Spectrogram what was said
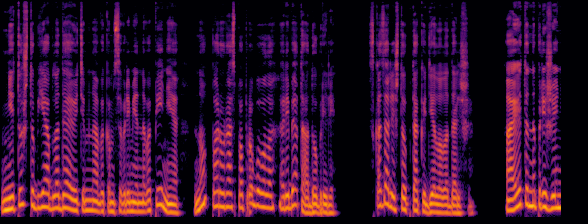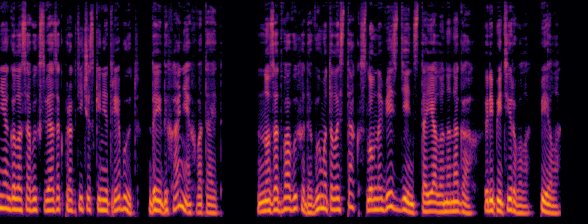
Не то чтобы я обладаю этим навыком современного пения, но пару раз попробовала, ребята одобрили. Сказали, чтоб так и делала дальше. А это напряжение голосовых связок практически не требует, да и дыхания хватает. Но за два выхода вымоталась так, словно весь день стояла на ногах, репетировала, пела.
